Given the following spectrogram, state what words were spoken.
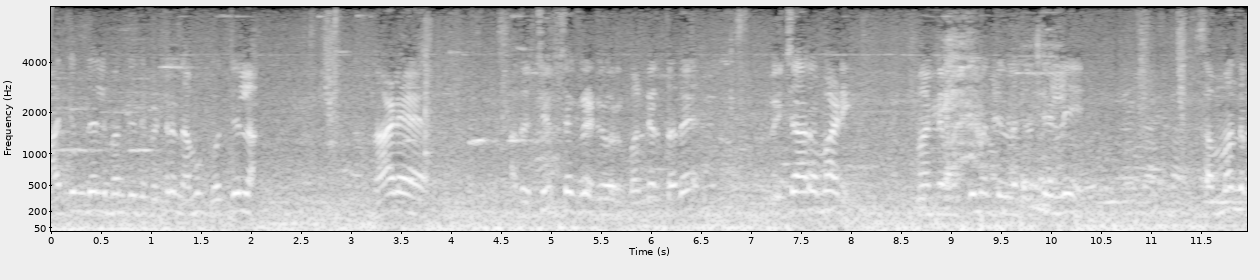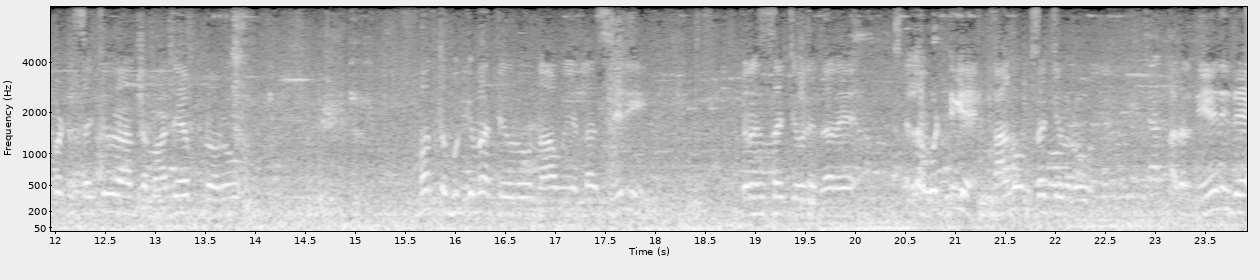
ಮಾಧ್ಯಮದಲ್ಲಿ ಬಂದಿದ್ದು ಬಿಟ್ಟರೆ ನಮಗೆ ಗೊತ್ತಿಲ್ಲ. ನಾಳೆ ಅದು ಚೀಫ್ ಸೆಕ್ರೆಟರಿ ಅವ್ರಿಗೆ ಬಂದಿರ್ತದೆ. ವಿಚಾರ ಮಾಡಿ ಮಾನ್ಯ ಮುಖ್ಯಮಂತ್ರಿಗಳ ಜೊತೆಯಲ್ಲಿ ಸಂಬಂಧಪಟ್ಟ ಸಚಿವರಾದಂಥ ಮಾದೇವಪ್ಪನವರು ಮತ್ತು ಮುಖ್ಯಮಂತ್ರಿಗಳು, ನಾವು ಎಲ್ಲ ಸೇರಿ ಗೃಹ ಸಚಿವರಿದ್ದಾರೆ. ಎಲ್ಲ ಒಟ್ಟಿಗೆ ಕಾನೂನು ಸಚಿವರು ಅದರಲ್ಲಿ ಏನಿದೆ,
